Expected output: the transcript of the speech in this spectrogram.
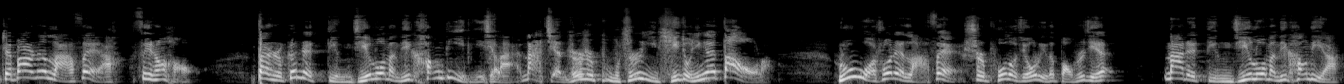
这八二年的拉菲啊非常好，但是跟这顶级罗曼迪康帝比起来，那简直是不值一提就应该到了。如果说这拉菲是葡萄酒里的保时捷，那这顶级罗曼迪康帝啊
